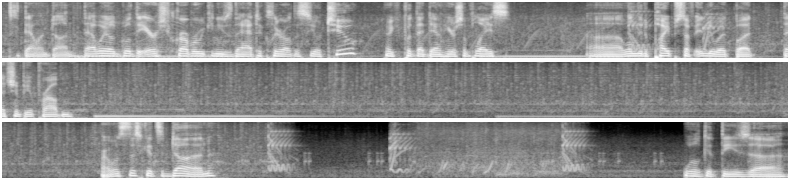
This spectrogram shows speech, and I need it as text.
Let's get that one done. That way, I'll go with the air scrubber. We can use that to clear out the CO2. We can put that down here someplace. Uh, we'll need to pipe stuff into it, but that shouldn't be a problem. Alright, once this gets done, we'll get these, uh...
